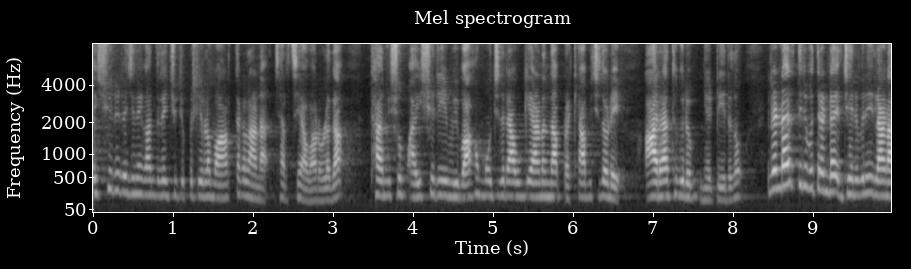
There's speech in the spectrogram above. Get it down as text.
ഐശ്വര്യ രജനീകാന്തിനെ ചുറ്റിപ്പറ്റിയുള്ള വാർത്തകളാണ് ചർച്ചയാവാറുള്ളത്. ധനുഷും ഐശ്വര്യയും വിവാഹമോചിതരാവുകയാണെന്ന് പ്രഖ്യാപിച്ചതോടെ ആരാധകരും ഞെട്ടിയിരുന്നു. രണ്ടായിരത്തി ഇരുപത്തിരണ്ട് ജനുവരിയിലാണ്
